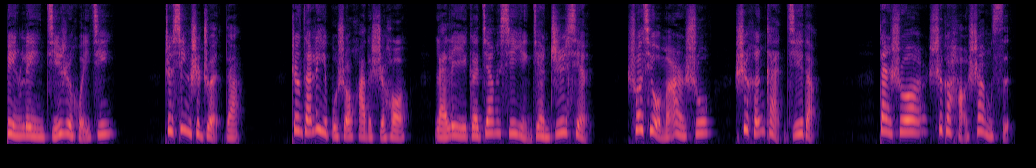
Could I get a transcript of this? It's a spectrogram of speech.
并令即日回京。这信是准的。正在吏部说话的时候，来了一个江西引荐知县，说起我们二叔是很感激的，但说是个好上司，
